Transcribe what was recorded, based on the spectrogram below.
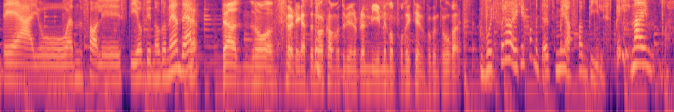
det er jo en farlig sti å begynne å gå ned, det. Ja. Ja, nå føler jeg at det nå kommer til å begynne å bli mye mindre produktive på kontoret. Hvorfor har det ikke kommet et Mojaffa bilspill? Nei, åh,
